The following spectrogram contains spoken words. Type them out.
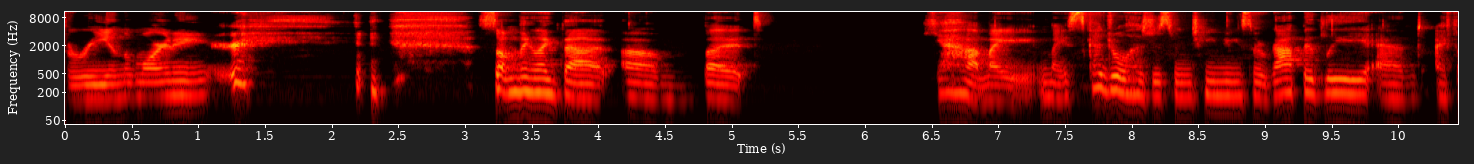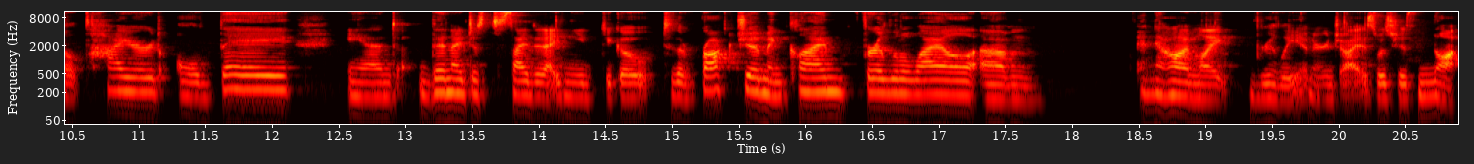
three in the morning or something like that. Um, but yeah, my my schedule has just been changing so rapidly and I felt tired all day and then I just decided I need to go to the rock gym and climb for a little while um, and now I'm like really energized, which is not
